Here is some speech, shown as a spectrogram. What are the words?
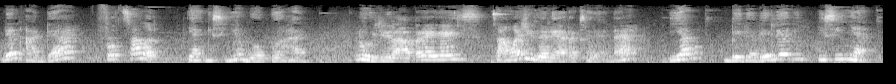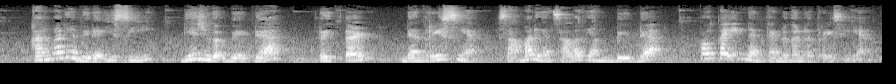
Dan ada fruit salad yang isinya buah-buahan. Duh, jadi lapar ya guys. Sama juga dengan reksadana yang beda-beda nih isinya. Karena dia beda isi, dia juga beda return dan risknya. Sama dengan salad yang beda protein dan kandungan nutrisinya.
